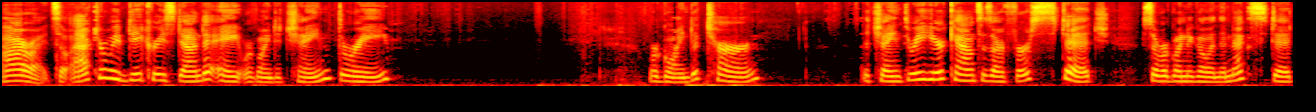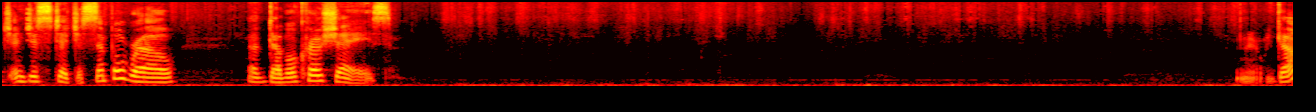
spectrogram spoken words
All right, so after we've decreased down to eight, we're going to chain three. We're going to turn the chain three here counts as our first stitch, so we're going to go in the next stitch and just stitch a simple row of double crochets. There we go.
